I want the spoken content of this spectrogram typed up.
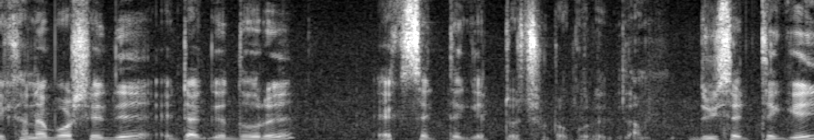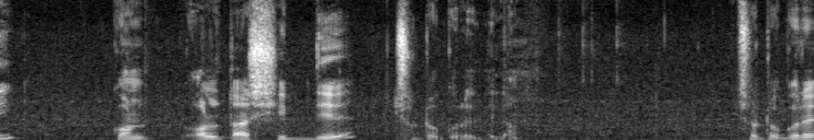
এখানে বসে দিয়ে এটাকে ধরে এক সাইড থেকে একটু ছোট করে দিলাম। দুই সাইড থেকেই অল্টার শিপ দিয়ে ছোট করে দিলাম। ছোট করে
